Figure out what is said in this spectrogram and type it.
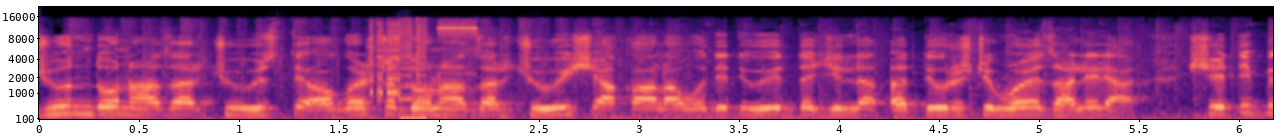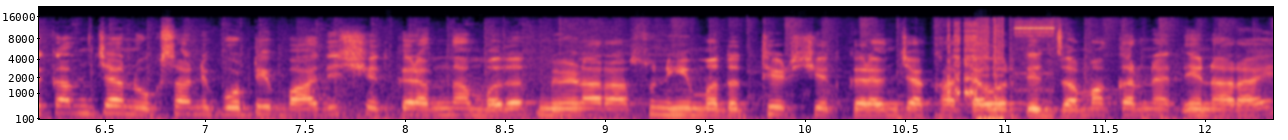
जून दोन हजार चोवीस ते ऑगस्ट दोन हजार चोवीस या कालावधीत विविध जिल्ह्यात अतिवृष्टीमुळे झालेल्या शेती पिकांच्या नुकसानीपोटी बाधित शेतकऱ्यांना मदत मिळणार असून ही मदत थेट शेतकऱ्यांच्या खात्यावरती जमा करण्यात येणार आहे.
